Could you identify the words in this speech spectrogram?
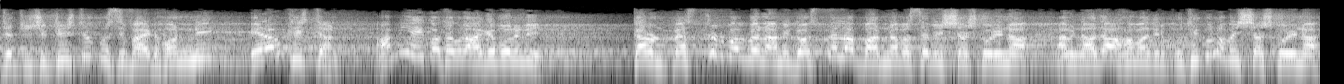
যে যীশু খ্রিস্ট ক্রুসিফাইড হননি, এরাও খ্রিস্টান। আমি এই কথাগুলো আগে বলিনি। কারণ প্যাস্টর বলবেন, আমি গসপেল বার্নাবাসে বিশ্বাস করি না, আমি নাজা হামাদির পুঁথিগুলো বিশ্বাস করি না,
